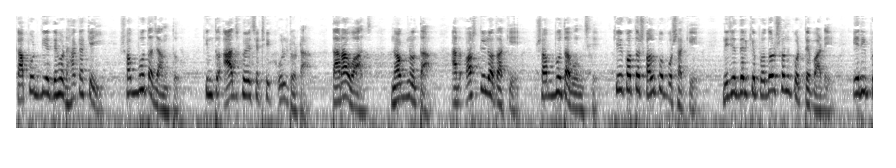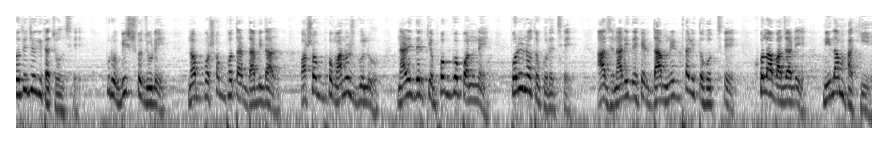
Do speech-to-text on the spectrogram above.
কাপড় দিয়ে দেহ ঢাকাকেই সভ্যতা জানত। কিন্তু আজ হয়েছে ঠিক উল্টোটা। তারাও আজ নগ্নতা আর অশ্লীলতাকে সভ্যতা বলছে। কে কত স্বল্প পোশাকে নিজেদেরকে প্রদর্শন করতে পারে, এরই প্রতিযোগিতা চলছে। পুরো বিশ্ব জুড়ে নব্য সভ্যতার দাবিদার অসভ্য মানুষগুলো নারীদেরকে ভোগ্য পণ্যে পরিণত করেছে। আজ নারী দেহের দাম নির্ধারিত হচ্ছে খোলা বাজারে নিলাম হাঁকিয়ে।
